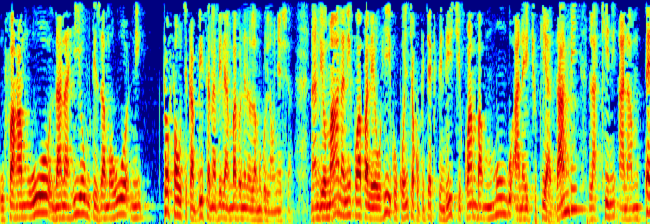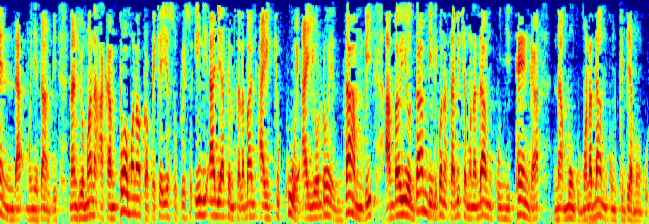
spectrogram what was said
Ufahamu huo dhana hiyo mtizamo huo ni tofauti kabisa na vile ambavyo neno la mungu linaonyesha. Na ndio maana niko hapa leo hii kukuonyesha kupitia kipindi hichi kwamba mungu anaichukia dhambi lakini anampenda mwenye dhambi. Na ndio maana akamtoa mwana wake wa yesu kristo ili aje afe msalabani aichukue aiondoe dhambi ambayo hiyo dhambi ilikuwa inasababisha mwanadamu kujitenga na mungu mwanadamu kumkimbia mungu.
